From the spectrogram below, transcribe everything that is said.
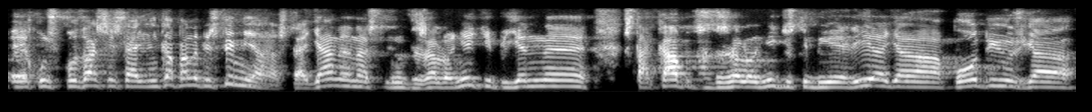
έχουν σπουδάσει στα ελληνικά πανεπιστήμια. Στα Γιάννενα, στην Θεσσαλονίκη. Πηγαίνουν στα κάπου της Θεσσαλονίκης, στην Πιερία για πόντιους για...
